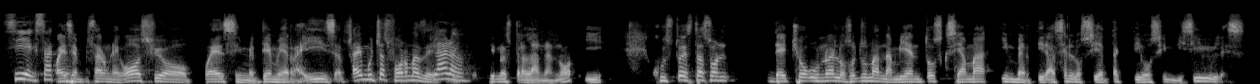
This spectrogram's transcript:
Sí, exacto. Puedes empezar un negocio, puedes invertir en mi raíz. O sea, hay muchas formas de, de Claro. invertir nuestra lana, ¿no? Y justo estas son, de hecho, uno de los otros mandamientos que se llama invertirás en los siete activos invisibles.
